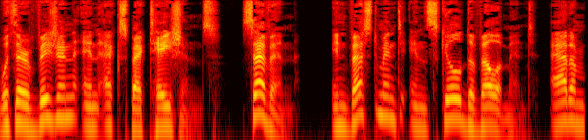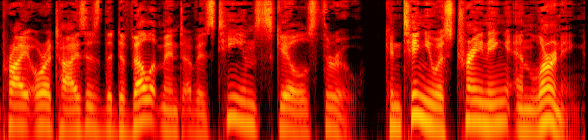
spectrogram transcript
with their vision and expectations. 7. Investment in skill development. Adam prioritizes the development of his team's skills through continuous training and learning,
